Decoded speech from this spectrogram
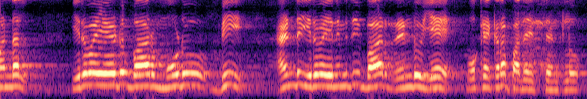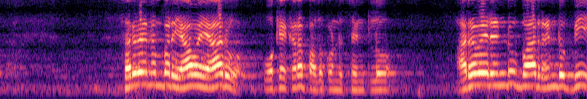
మండల్ ఇరవై ఏడు బార్ మూడు బి అండ్ ఇరవై ఎనిమిది బార్ రెండు ఏ ఒక ఎకరా పదహైదు సెంట్లు. సర్వే నంబర్ యాభై ఆరు ఒక ఎకరా పదకొండు సెంట్లు. అరవై రెండు బార్ రెండు బి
